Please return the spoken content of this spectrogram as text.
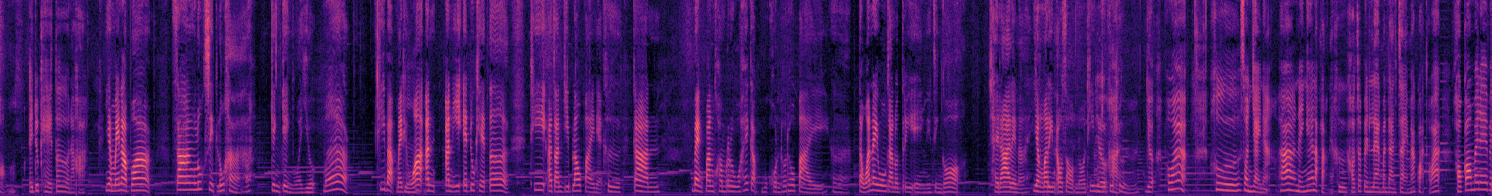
ของ educator นะคะ ยังไม่นับว่าสร้างลูกศิษย์ลูกหาเก่งๆไว้เยอะมาก ที่แบบหมายถึงว่าอันอันนี้ educator ที่อาจารย์กิฟเล่าไปเนี่ยคือการแบ่งปันความรู้ให้กับบุคคลทั่ว ๆ ไป แต่ว่าในวงการดนตรีเองจริงๆก็ใช้ได้เลยนะ อย่างมารินเอาสอบเนาะที่เมื่อกี้พูดถึง เยอะ เพราะว่าคือส่วนใหญ่เนี่ย ถ้าในแง่หลักๆเนี่ยคือเขาจะเป็นแรงบันดาลใจมากกว่า แต่ว่าเขาก็ไม่ได้ไป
